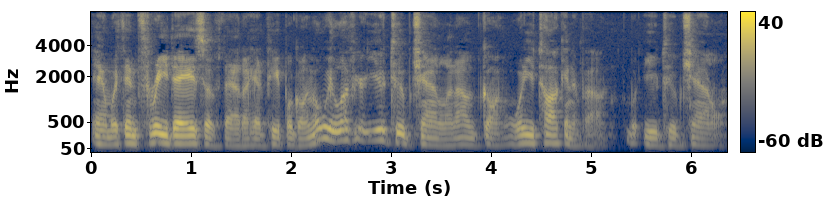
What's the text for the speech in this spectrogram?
And within three days of that, I had people going, Oh, we love your YouTube channel. And I'm going, What are you talking about? YouTube channel?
